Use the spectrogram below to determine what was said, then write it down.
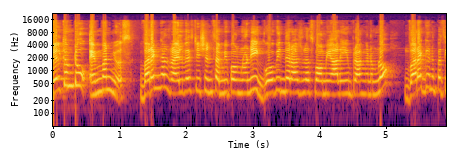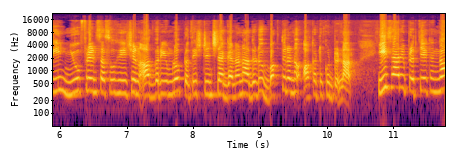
Welcome to M one news. Warangal railway station సమీపంలోని గోవిందరాజుల స్వామి ఆలయం ప్రాంగణంలో వరగణపతి న్యూ ఫ్రెండ్స్ అసోసియేషన్ ఆధ్వర్యంలో ప్రతిష్ఠించిన గణనాథుడు భక్తులను ఆకట్టుకుంటున్నారు. ఈసారి ప్రత్యేకంగా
